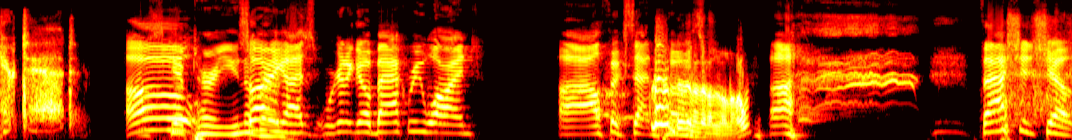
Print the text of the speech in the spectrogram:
You did. Oh, skipped her universe. sorry, guys. We're gonna go back. Rewind. Uh, I'll fix that in post. Uh, fashion show.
